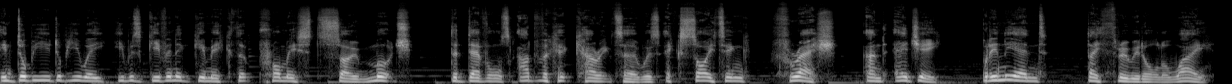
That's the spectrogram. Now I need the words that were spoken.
In WWE, he was given a gimmick that promised so much. The Devil's Advocate character was exciting, fresh, and edgy, but in the end, they threw it all away.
